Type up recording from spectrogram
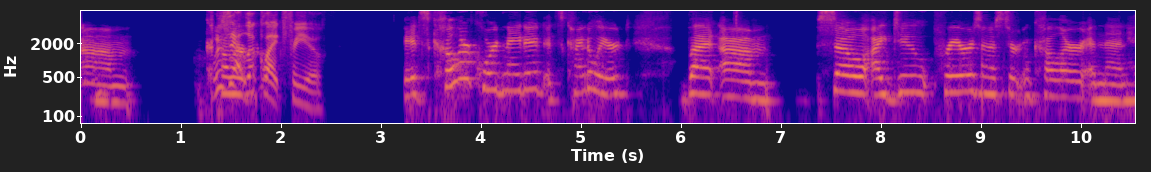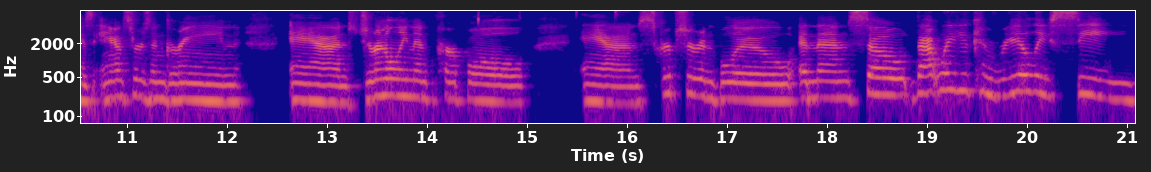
um, what does that look like for you it's color coordinated. It's kind of weird. But um, so I do prayers in a certain color and then his answers in green and journaling in purple and scripture in blue. And then so that way you can really see.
